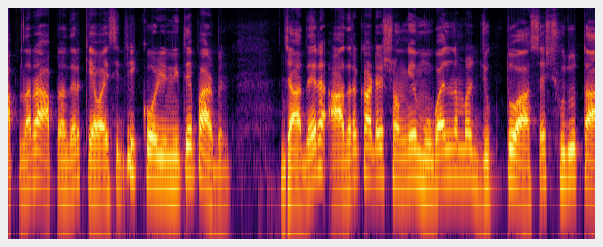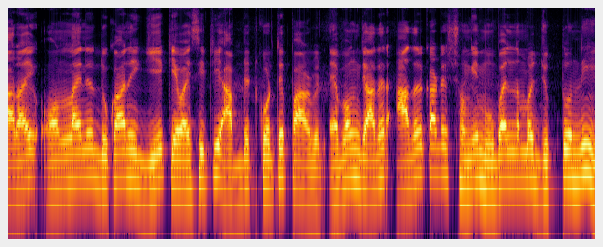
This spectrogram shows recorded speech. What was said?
আপনারা আপনাদের কেওয়াইসিটি করিয়ে নিতে পারবেন। যাদের আধার কার্ডের সঙ্গে মোবাইল নাম্বার যুক্ত আছে, শুধু তারাই অনলাইনের দোকানে গিয়ে কেওয়াইসিটি আপডেট করতে পারবেন এবং যাদের আধার কার্ডের সঙ্গে মোবাইল নাম্বার যুক্ত নেই,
